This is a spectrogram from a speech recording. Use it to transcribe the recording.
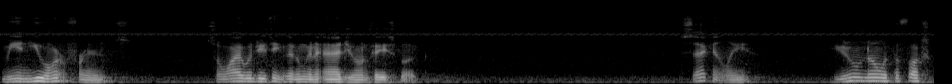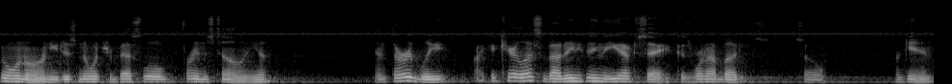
Me and you aren't friends. So why would you think that I'm going to add you on Facebook? Secondly, you don't know what the fuck's going on. You just know what your best little friend's telling you. And thirdly, I could care less about anything that you have to say because we're not buddies. So, again,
